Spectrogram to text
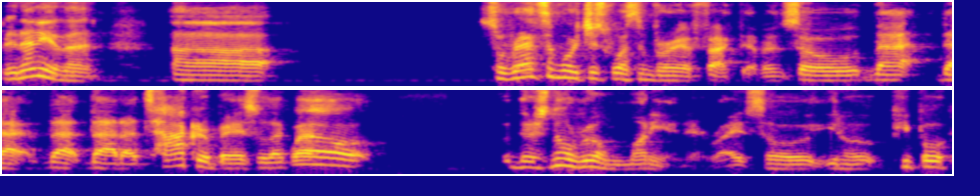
in any event, uh, so ransomware just wasn't very effective. And so that that that that attacker base was like well there's no real money in it right? So you know people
